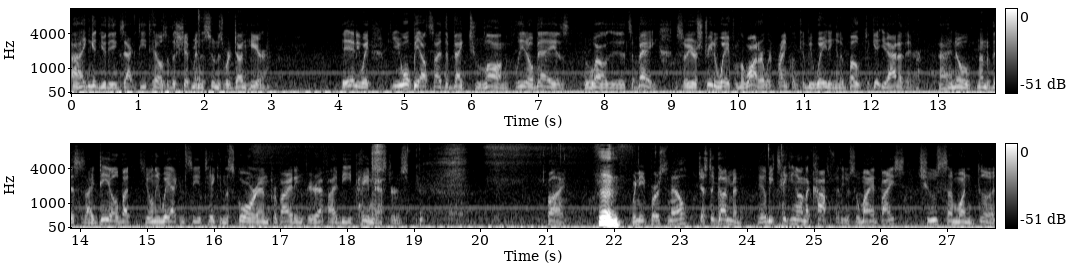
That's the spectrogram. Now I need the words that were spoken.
I can get you the exact details of the shipment as soon as we're done here. Anyway, you won't be outside the bank too long. Paleto Bay is, well, it's a bay, so you're a street away from the water where Franklin can be waiting in a boat to get you out of there. I know none of this is ideal, but it's the only way I can see of taking the score and providing for your FIB paymasters. Fine. Hmm. We need personnel? Just a gunman. They'll be taking on the cops with you, so my advice, choose someone good.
